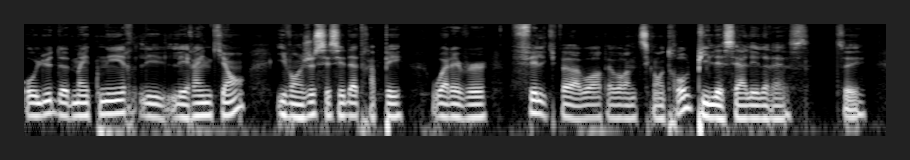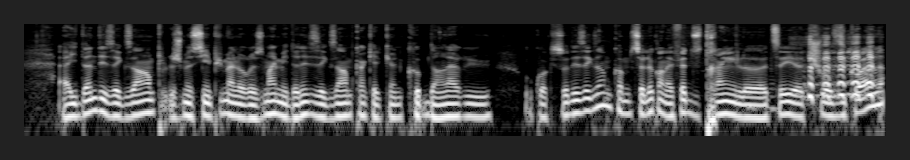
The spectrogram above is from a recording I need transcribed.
au lieu de maintenir les, les qu'ils ont, ils vont juste essayer d'attraper whatever, fil qu'ils peuvent avoir, puis avoir un petit contrôle, puis laisser aller le reste. Euh, il donne des exemples, je me souviens plus malheureusement, mais il donnait des exemples quand quelqu'un coupe dans la rue ou quoi que ce soit. Des exemples comme ceux-là qu'on a fait du train, là, tu sais, euh, tu choisis quoi, là?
